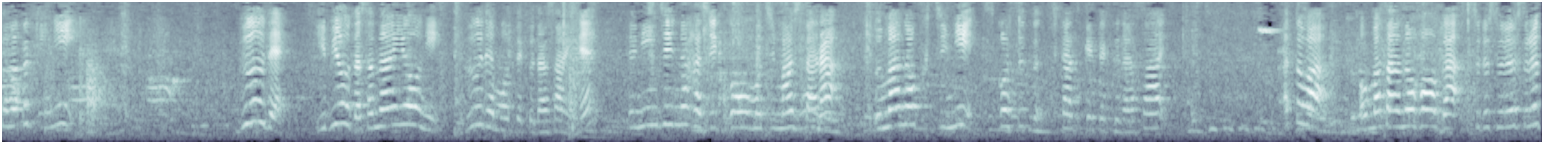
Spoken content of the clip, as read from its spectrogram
その時にグーで指を出さないようにグーで持ってくださいね。で人参の端っこを持ちましたら馬の口に少しずつ近づけてください。あとはお馬さんの方がスルスルスルっ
